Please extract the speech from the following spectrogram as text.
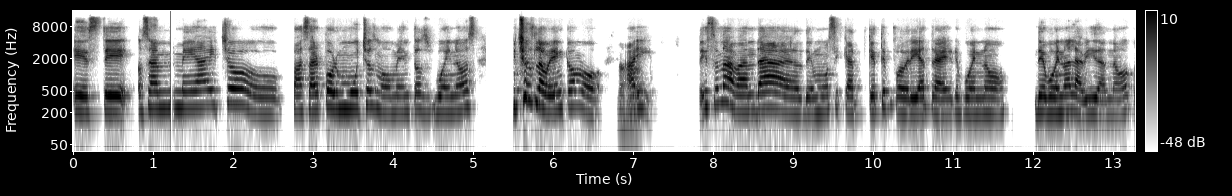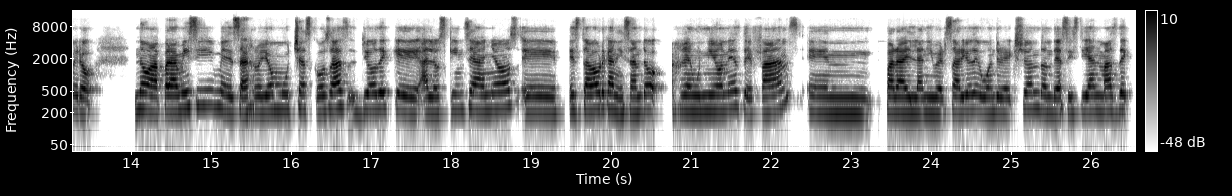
Este, o sea, me ha hecho pasar por muchos momentos buenos. Muchos lo ven como, Ajá. ay, es una banda de música que te podría traer bueno, de bueno a la vida, ¿no? Pero no, ah, para mí sí me desarrolló muchas cosas. Yo de que a los 15 años eh, estaba organizando reuniones de fans en, para el aniversario de One Direction, donde asistían más de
